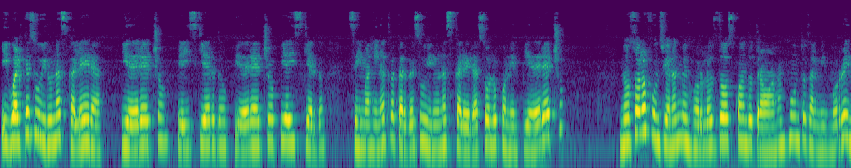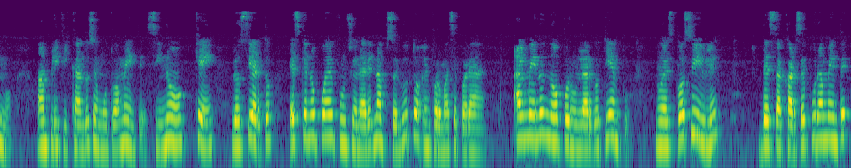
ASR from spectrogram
Igual que subir una escalera, pie derecho, pie izquierdo, pie derecho, pie izquierdo, ¿se imagina tratar de subir una escalera solo con el pie derecho? No solo funcionan mejor los dos cuando trabajan juntos al mismo ritmo, amplificándose mutuamente, sino que, lo cierto, es que no pueden funcionar en absoluto en forma separada, al menos no por un largo tiempo. No es posible destacarse puramente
